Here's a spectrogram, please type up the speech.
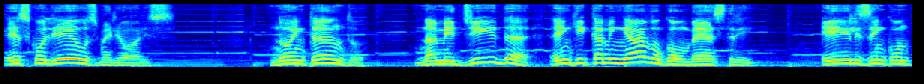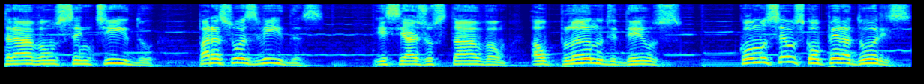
escolheu os melhores. No entanto, na medida em que caminhavam com o Mestre, eles encontravam o sentido para suas vidas e se ajustavam ao plano de Deus como seus cooperadores.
